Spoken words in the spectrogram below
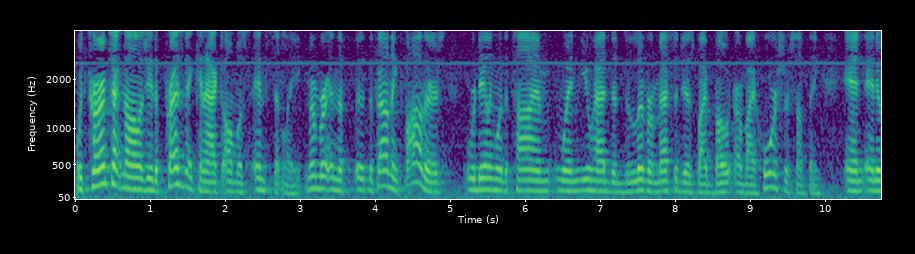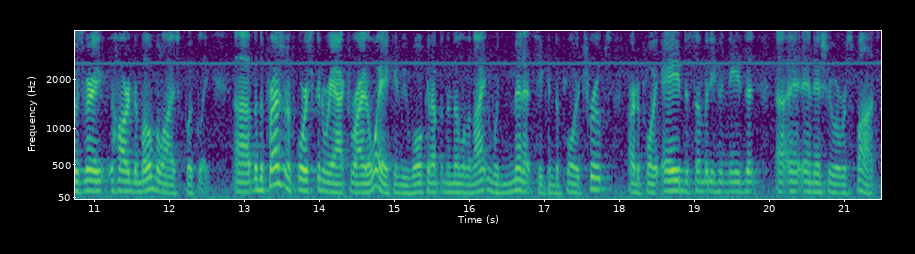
With current technology, the president can act almost instantly. Remember, in the the founding fathers were dealing with a time when you had to deliver messages by boat or by horse or something, and, and it was very hard to mobilize quickly. Uh, but the president, of course, can react right away. He can be woken up in the middle of the night, and within minutes, he can deploy troops or deploy aid to somebody who needs it uh, and, and, issue a response.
